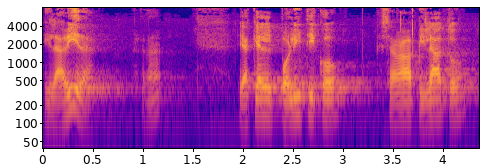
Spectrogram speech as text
y la vida. ¿verdad? Y aquel político que se llamaba Pilato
